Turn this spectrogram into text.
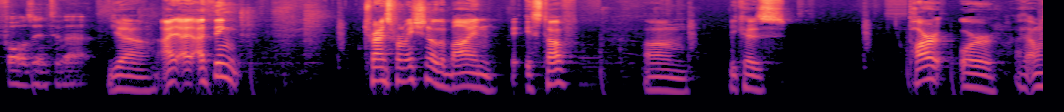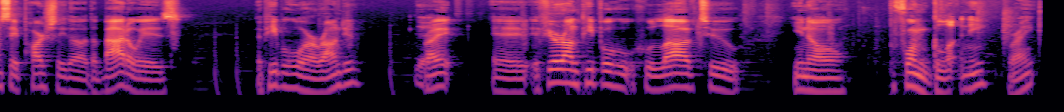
falls into that. Yeah, I, I, I think transformation of the mind is tough um, because part, or I want to say partially, the, the battle is the people who are around you, Yeah. right? If you're around people who, who love to, you know, perform gluttony, right?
